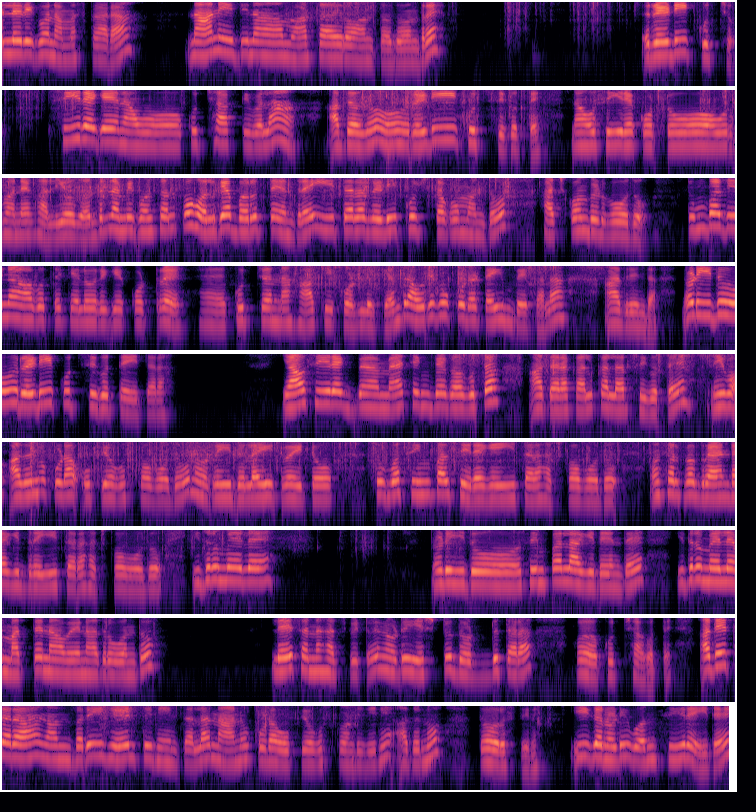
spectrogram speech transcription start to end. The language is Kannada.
ಎಲ್ಲರಿಗೂ ನಮಸ್ಕಾರ. ನಾನು ಈ ದಿನ ಮಾಡ್ತಾ ಇರೋ ಅಂಥದ್ದು ಅಂದರೆ ರೆಡಿ ಕುಚ್ಚು. ಸೀರೆಗೆ ನಾವು ಕುಚ್ಚು ಹಾಕ್ತೀವಲ್ಲ ಅದದು ರೆಡಿ ಕುಚ್ಚು ಸಿಗುತ್ತೆ. ನಾವು ಸೀರೆ ಕೊಟ್ಟು ಅವ್ರ ಮನೆಗೆ ಹಲಿಯೋದು ಅಂದರೆ ನಮಗೆ ಒಂದು ಸ್ವಲ್ಪ ಹೊಲಿಗೆ ಬರುತ್ತೆ ಅಂದರೆ ಈ ಥರ ರೆಡಿ ಕುಚ್ಚು ತೊಗೊಂಬಂದು ಹಚ್ಕೊಂಡ್ಬಿಡ್ಬೋದು. ತುಂಬ ದಿನ ಆಗುತ್ತೆ ಕೆಲವರಿಗೆ ಕೊಟ್ಟರೆ ಕುಚ್ಚನ್ನು ಹಾಕಿ ಕೊಡಲಿಕ್ಕೆ. ಅಂದರೆ ಅವರಿಗೂ ಕೂಡ ಟೈಮ್ ಬೇಕಲ್ಲ? ಆದ್ದರಿಂದ ನೋಡಿ, ಇದು ರೆಡಿ ಕುಚ್ ಸಿಗುತ್ತೆ ಈ ಥರ ಯಾವ ಸೀರೆಗೆ ಮ್ಯಾಚಿಂಗ್ ಬೇಕಾಗುತ್ತೋ ಆ ಥರ ಕಲ್ ಕಲರ್ ಸಿಗುತ್ತೆ. ನೀವು ಅದನ್ನು ಕೂಡ ಉಪಯೋಗಿಸ್ಕೋಬೋದು. ನೋಡಿರಿ, ಇದು ಲೈಟ್ ವೈಟು ತುಂಬ ಸಿಂಪಲ್ ಸೀರೆಗೆ ಈ ಥರ ಹಚ್ಕೋಬೋದು. ಒಂದು ಸ್ವಲ್ಪ ಗ್ರ್ಯಾಂಡಾಗಿದ್ದರೆ ಈ ಥರ ಹಚ್ಕೋಬೋದು. ಇದ್ರ ಮೇಲೆ, ನೋಡಿ, ಇದು ಸಿಂಪಲ್ ಆಗಿದೆ ಅಂದರೆ ಇದ್ರ ಮೇಲೆ ಮತ್ತೆ ನಾವೇನಾದರೂ ಒಂದು ಲೇಸನ್ನು ಹಚ್ಚಿಬಿಟ್ರೆ ನೋಡಿ ಎಷ್ಟು ದೊಡ್ಡ ಥರ ಕುಚ್ಚಾಗುತ್ತೆ. ಅದೇ ಥರ ನಾನು ಬರೀ ಹೇಳ್ತೀನಿ ಅಂತಲ್ಲ, ನಾನು ಕೂಡ ಉಪಯೋಗಿಸ್ಕೊಂಡಿದ್ದೀನಿ, ಅದನ್ನು ತೋರಿಸ್ತೀನಿ. ಈಗ ನೋಡಿ ಒಂದು ಸೀರೆ ಇದೆ,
